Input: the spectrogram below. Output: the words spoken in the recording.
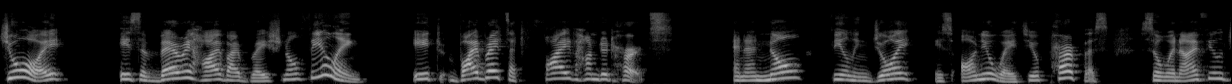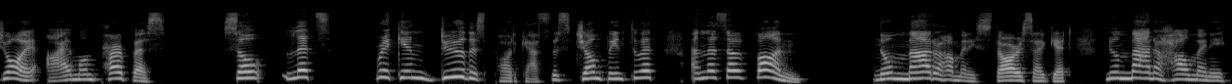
Joy is a very high vibrational feeling it vibrates at 500 hertz. And I know feeling joy is on your way to your purpose. So when I feel joy, I'm on purpose. So let's freaking do this podcast. Let's jump into it and let's have fun. No matter how many stars I get, no matter how many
